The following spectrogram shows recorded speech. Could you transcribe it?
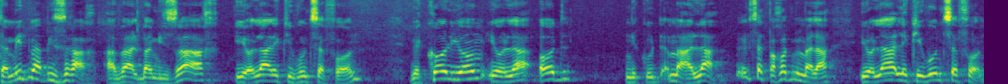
תמיד מהמזרח, אבל במזרח היא עולה לכיוון צפון, וכל יום היא עולה עוד נקודה, מעלה, קצת פחות ממעלה, היא עולה לכיוון צפון.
